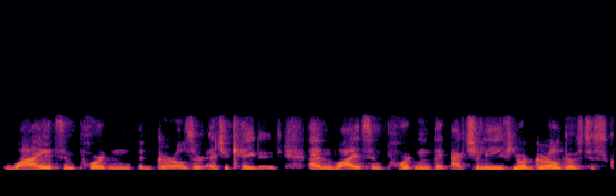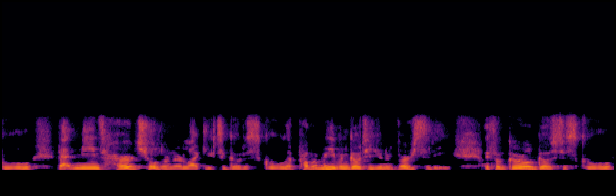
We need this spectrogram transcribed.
why it's important that girls girls are educated and why it's important that actually if your girl goes to school, that means her children are likely to go to school and probably even go to university. If a girl goes to school,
